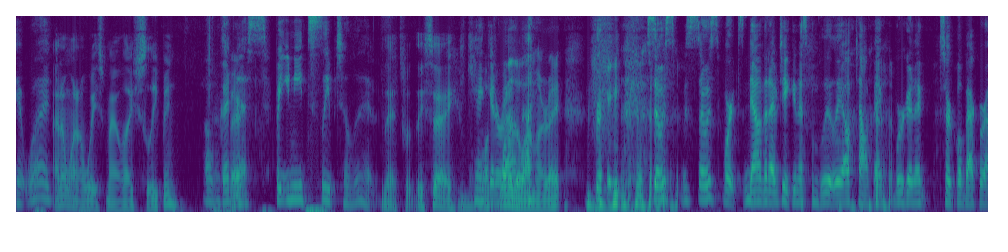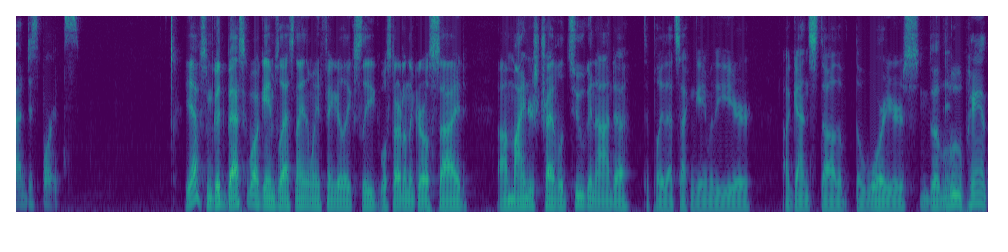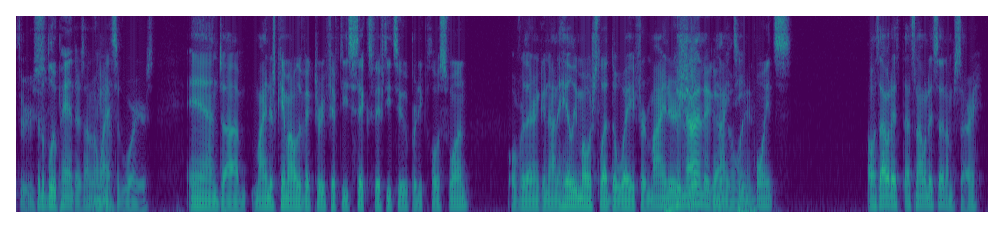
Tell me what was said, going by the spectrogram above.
It would. I don't want to waste my life sleeping. Oh That's fair. goodness! But you need sleep to live. That's what they say. You can't what, get what a around that. right? right. So so sports. Now that I've taken us completely off topic, we're gonna circle back around to sports. yeah, some good basketball games last night in the Wayne Finger Lakes League. We'll start on the girls' side. Uh, Mynderse traveled to Gananda to play that second game of the year against uh, the, the Warriors. The Blue Panthers. The Blue Panthers. I don't know why I said Warriors. And um, Mynderse came out with a victory 56 52, pretty close one over there in Gananda. Haley Mosh led the way for had got the 19 win. points. Oh, is that what I, that's not what I said? I'm sorry.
